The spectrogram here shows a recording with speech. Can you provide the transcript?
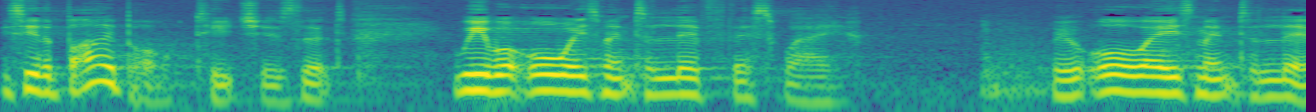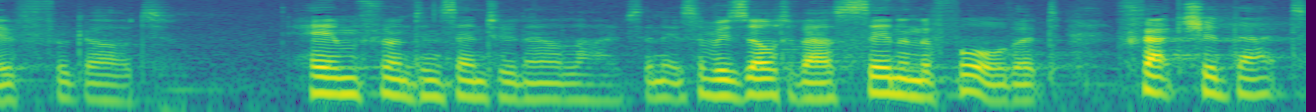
You see, the Bible teaches that we were always meant to live this way. We were always meant to live for God, Him front and center in our lives. And it's a result of our sin and the fall that fractured that.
